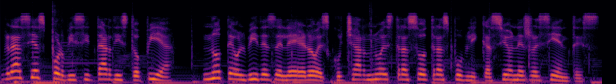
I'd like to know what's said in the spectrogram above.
Gracias por visitar Distopía, no te olvides de leer o escuchar nuestras otras publicaciones recientes.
